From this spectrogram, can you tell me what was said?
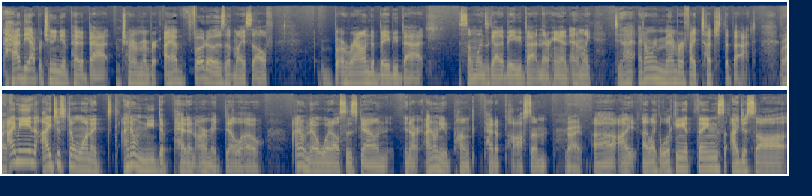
had the opportunity to pet a bat. I'm trying to remember. I have photos of myself around a baby bat. Someone's got a baby bat in their hand, and I'm like, did I? I don't remember if I touched the bat. Right. I mean, I just don't want to. I don't need to pet an armadillo. I don't know what else is down in our. I don't need to punk pet a possum. Right. Uh, I I like looking at things. I just saw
